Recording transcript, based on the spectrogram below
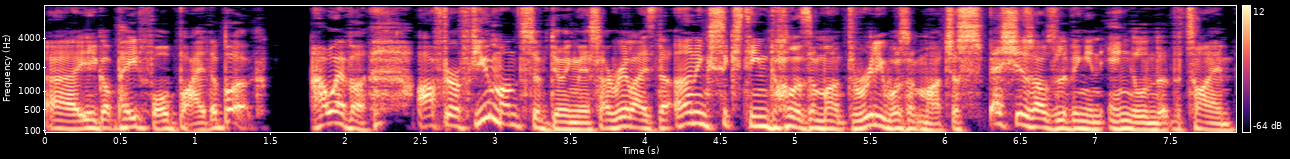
uh, he got paid for by the book. However, after a few months of doing this, I realized that earning $16 a month really wasn't much, especially as I was living in England at the time.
